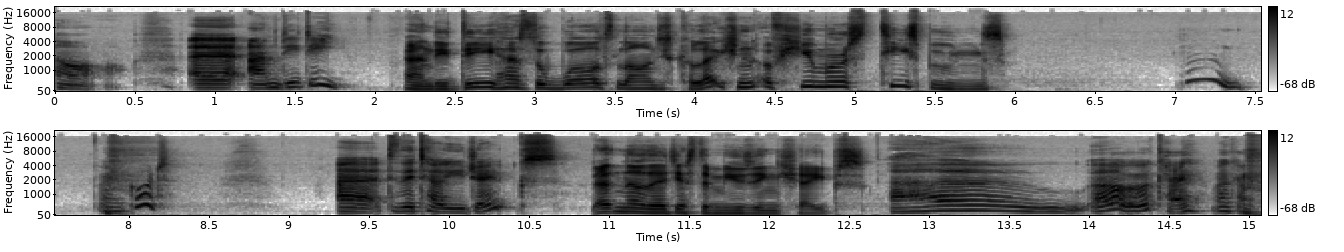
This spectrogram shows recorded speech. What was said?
Ah, uh, Andy D. Andy D has the world's largest collection of humorous teaspoons. Very good. Uh, do they tell you jokes? Uh, no, they're just amusing shapes. Oh, oh, okay, okay.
